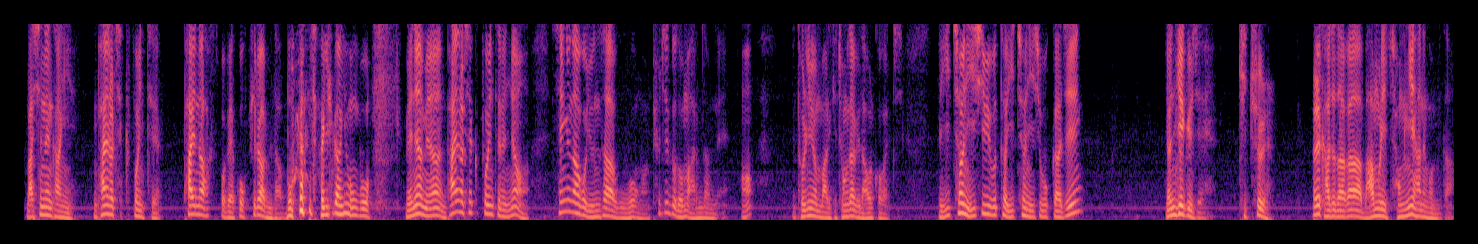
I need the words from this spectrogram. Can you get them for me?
맛있는 강의. final checkpoint, final 학습법에 꼭 필요합니다. 뭐야, 자기 강의 홍보. 왜냐면, final checkpoint는요, 생윤하고 윤사하고 표지도 너무 아름답네. 어? 돌리면 막 이렇게 정답이 나올 것 같지. 2022부터 2025까지 연계 교재, 기출을 가져다가 마무리 정리하는 겁니다.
